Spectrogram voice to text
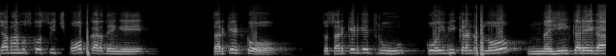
जब हम उसको स्विच ऑफ़ कर देंगे सर्किट को तो सर्किट के थ्रू कोई भी करंट फ्लो नहीं करेगा।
